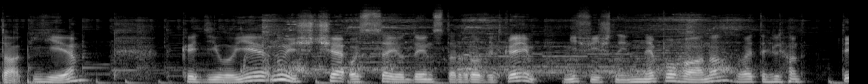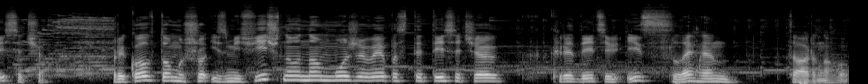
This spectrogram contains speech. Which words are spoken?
Так, є. Таке діло є. Ну і ще ось цей один стардроп відкриємо. Міфічний. Непогано. Давайте глянемо. Тисяча. Прикол в тому, що із міфічного нам може випасти тисяча кредитів із легендарного.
